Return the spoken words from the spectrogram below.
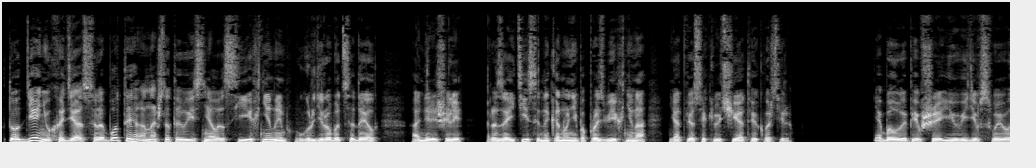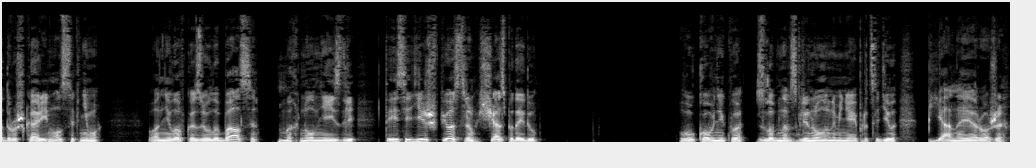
В тот день, уходя с работы, она что-то выясняла с Яхниным у гардероба ЦДЛ. Они решили разойтись, и накануне по просьбе Ихнина я отвез ей ключи от ее квартиры. Я был выпивший и, увидев своего дружка, ринулся к нему. Он неловко заулыбался, махнул мне издали. «Ты сидишь в пестром, сейчас подойду». Луковникова злобно взглянула на меня и процедила. «Пьяная рожа!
